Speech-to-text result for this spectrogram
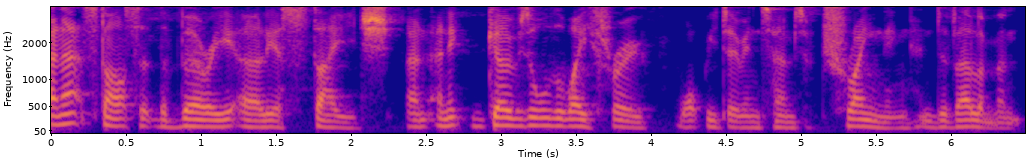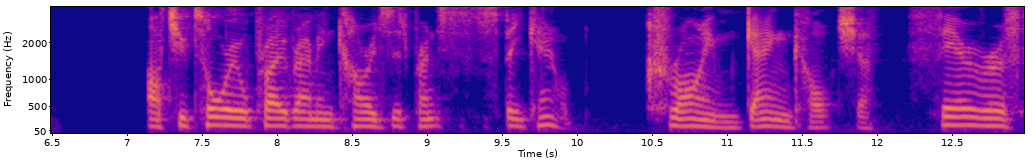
And that starts at the very earliest stage and, and it goes all the way through what we do in terms of training and development. Our tutorial program encourages apprentices to speak out. Crime, gang culture, fear of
